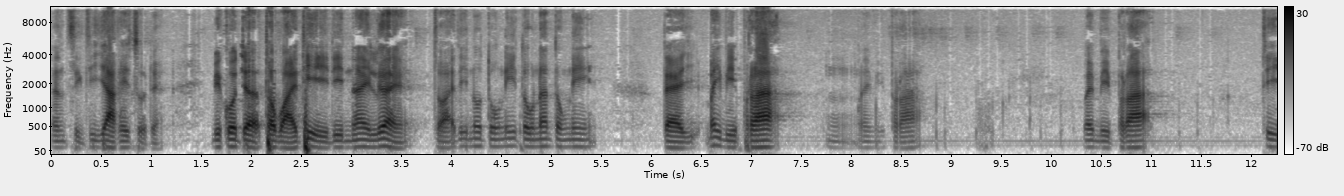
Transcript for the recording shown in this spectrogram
นั้นสิ่งที่ยากที่สุดเนี่ย มีคนจะถวายที่ดินให้เรื่อยถวายที่โน้นตรงนี้ตรงนั้นตรงนี้ แต่ไม่มีพระอืไม่มีพระ ไม่มีพระที่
